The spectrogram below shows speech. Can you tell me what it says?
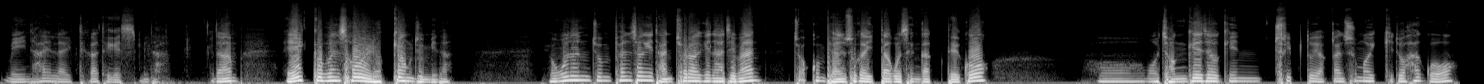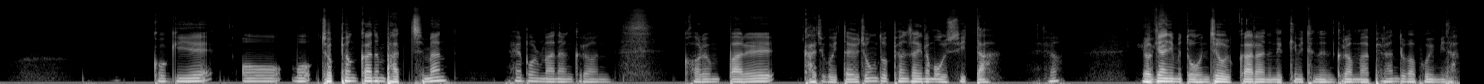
메인 하이라이트가 되겠습니다. 그 다음 A급은 서울 6경주입니다. 요거는 좀 편성이 단촐하긴 하지만 조금 변수가 있다고 생각되고 어, 뭐 전개적인 출입도 약간 숨어 있기도 하고 거기에 어, 뭐 저평가는 받지만 해볼 만한 그런 걸음발을 가지고 있다. 요 정도 편성이라면 올 수 있다. 여기 아니면 또 언제 올까라는 느낌이 드는 그런 마필 한두가 보입니다.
